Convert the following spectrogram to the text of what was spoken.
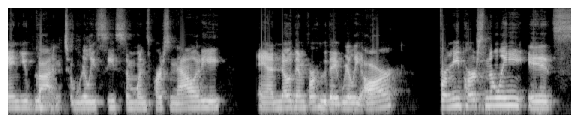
and you've mm-hmm. gotten to really see someone's personality and know them for who they really are. For me personally, it's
